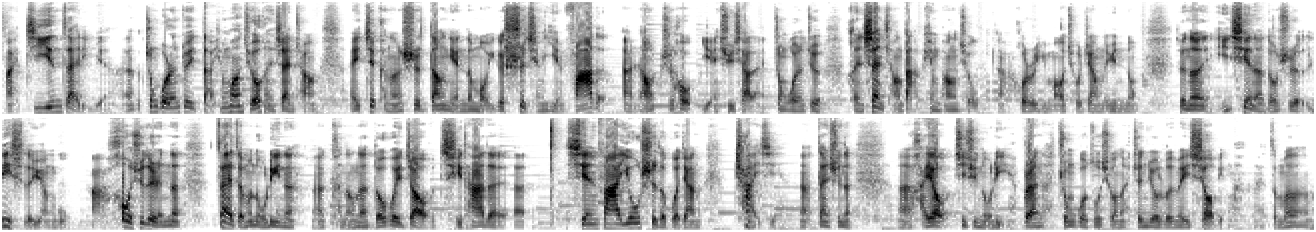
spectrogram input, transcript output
啊，基因在里边啊，中国人对打乒乓球很擅长，哎，这可能是当年的某一个事情引发的啊，然后之后延续下来，中国人就很擅长打乒乓球啊，或者羽毛球这样的运动，所以呢，一切呢都是历史的缘故啊，后续的人呢再怎么努力呢啊，可能呢都会照其他的呃先发优势的国家呢差一些啊，但是呢，啊还要继续努力，不然呢中国足球呢真就沦为笑柄了，哎，怎么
